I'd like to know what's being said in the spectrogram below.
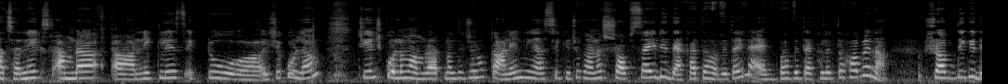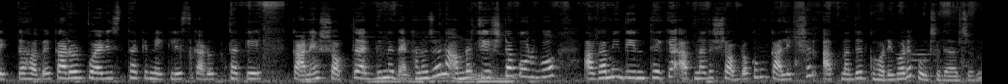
আচ্ছা নেক্সট আমরা নেকলেস একটু এসে করলাম চেঞ্জ করলাম আমরা আপনাদের জন্য কানে নিয়ে আসছি কিছু কারণ সব সাইডে দেখাতে হবে তাই না? একভাবে দেখালে তো হবে না সব দিকে দেখতে হবে। কারোর কোয়ারিস থাকে নেকলেস কারোর থাকে কানের সব তো একদিনে দেখানো যায় না। আমরা চেষ্টা করব আগামী দিন থেকে আপনাদের সব রকম কালেকশন আপনাদের ঘরে ঘরে পৌঁছে দেওয়ার জন্য।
